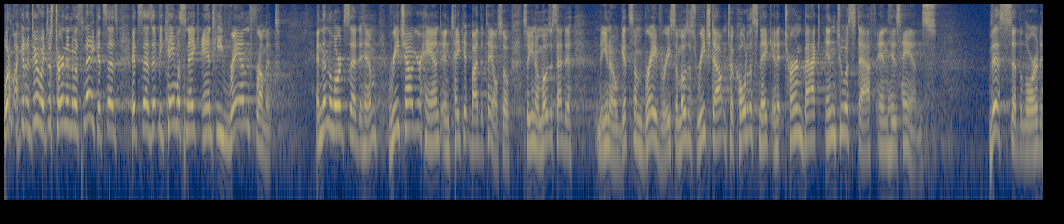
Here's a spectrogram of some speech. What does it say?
What am I going to do? It just turned into a snake. It says, it says it became a snake and he ran from it. And then the Lord said to him, Reach out your hand and take it by the tail. So, so you know, Moses had to you know, get some bravery. So Moses reached out and took hold of the snake, and it turned back into a staff in his hands. This, said the Lord,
